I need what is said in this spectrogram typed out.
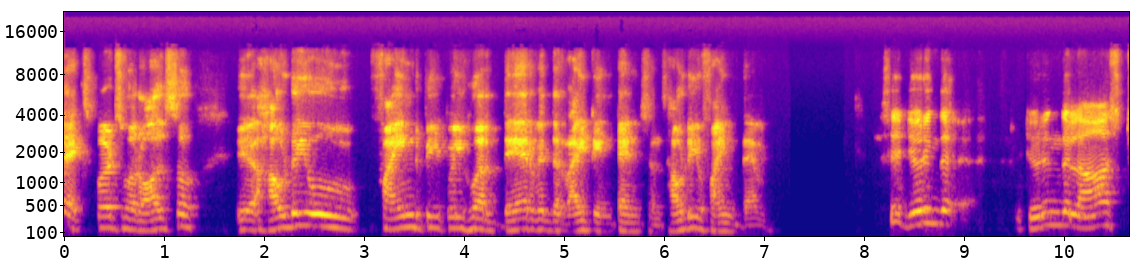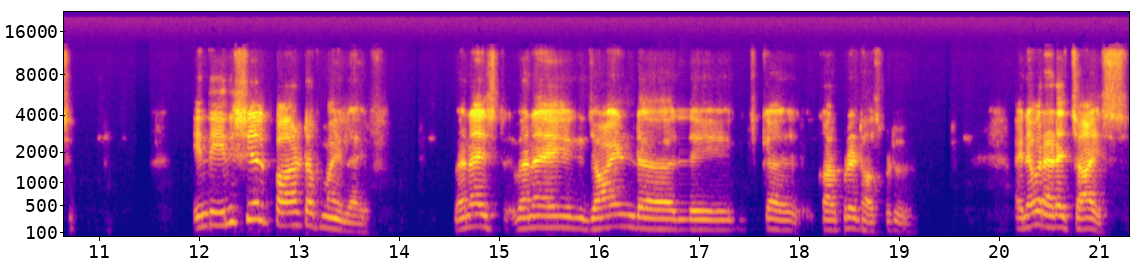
experts who are also uh, how do you find people who are there with the right intentions? How do you find them? See during the during the last in the initial part of my life when i when i joined uh, the corporate hospital i never had a choice.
